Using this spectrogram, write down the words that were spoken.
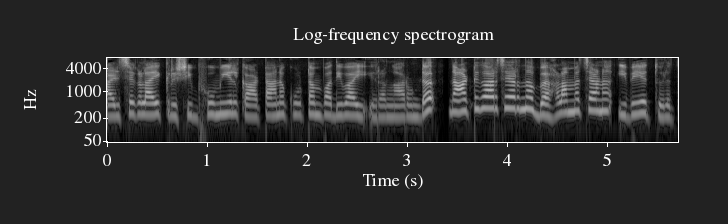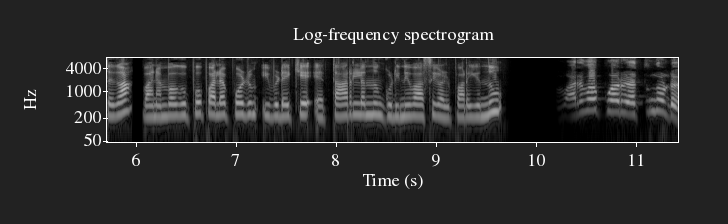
ആഴ്ചകളായി കൃഷിഭൂമിയിൽ കാട്ടാനക്കൂട്ടം പതിവായി ഇറങ്ങാറുണ്ട്. നാട്ടുകാർ ചേർന്ന് ബഹളം വച്ചാണ് ഇവയെ തുരത്തുക. വനം വകുപ്പ് പലപ്പോഴും ഇവിടേക്ക് എത്താറില്ലെന്നും കുടിനിവാസികൾ പറയുന്നു. വനവകുപ്പുകാർ എത്തുന്നുണ്ട്.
